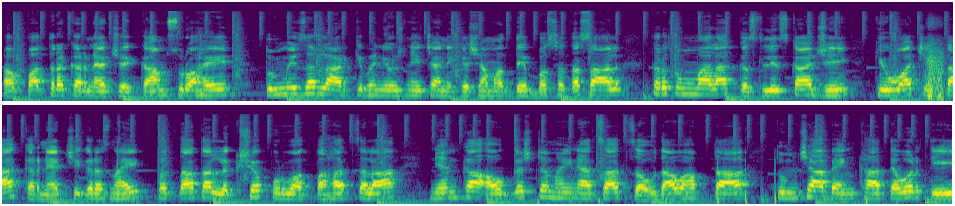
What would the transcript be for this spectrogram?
अपात्र करण्याचे काम सुरू आहे. तुम्ही जर लाडकी बहीण योजनेच्या निकषामध्ये बसत असाल तर तुम्हाला कसलीच काळजी किंवा चिंता करण्याची गरज नाही. फक्त आता लक्षपूर्वक पाहत चला. नेमका ऑगस्ट महिन्याचा चौदावा हप्ता तुमच्या बँक खात्यावरती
